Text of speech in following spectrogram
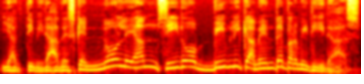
y actividades que no le han sido bíblicamente permitidas.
